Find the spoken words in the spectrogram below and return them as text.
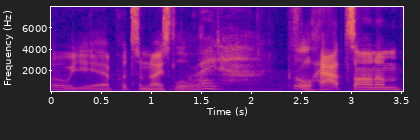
Oh yeah, put some nice little right. little hats on them.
